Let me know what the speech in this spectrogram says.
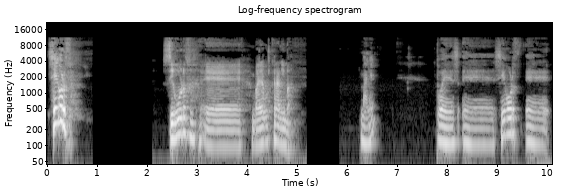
Sigurd, Sigurd eh, va a ir a buscar a Nima. Vale. Pues, eh, Sigurd, eh,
